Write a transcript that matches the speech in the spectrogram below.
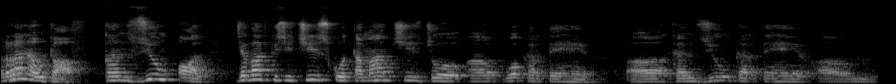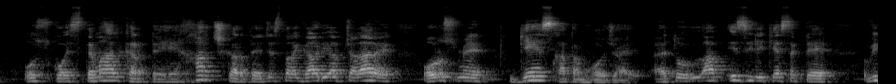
Run out of consume all जब आप किसी चीज़ को तमाम चीज़ जो वो करते हैं कंज्यूम करते हैं उसको इस्तेमाल करते हैं खर्च करते हैं जिस तरह गाड़ी आप चला रहे और उसमें गैस ख़त्म हो जाए तो आप इजीली कह सकते हैं we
